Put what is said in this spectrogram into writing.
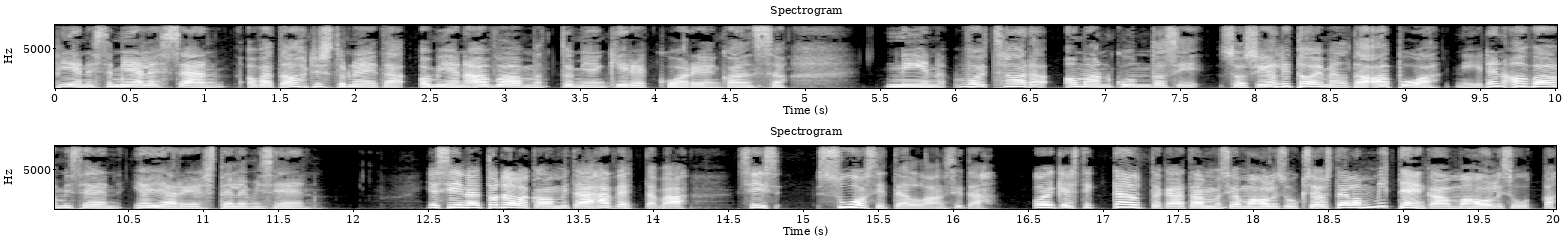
pienessä mielessään ovat ahdistuneita omien avaamattomien kirjekuorien kanssa, niin voit saada oman kuntasi sosiaalitoimelta apua niiden avaamiseen ja järjestelemiseen. Ja siinä ei todellakaan ole mitään hävettävää. Siis suositellaan sitä. Oikeasti käyttäkää tämmöisiä mahdollisuuksia, jos teillä on mitenkään mahdollisuutta.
